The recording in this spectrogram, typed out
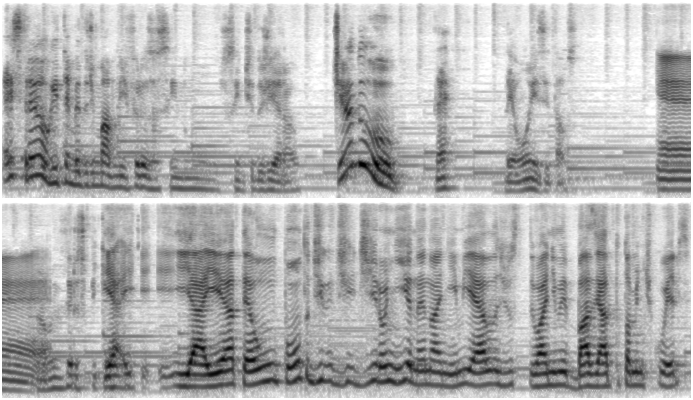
É estranho alguém ter medo de mamíferos assim, num sentido geral. Tirando, né, leões e tal. É. Mamíferos E, pequenos. aí- e- e aí é até um ponto de, de- de ironia, né, no anime, ela, just, o anime baseado totalmente em coelhos.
